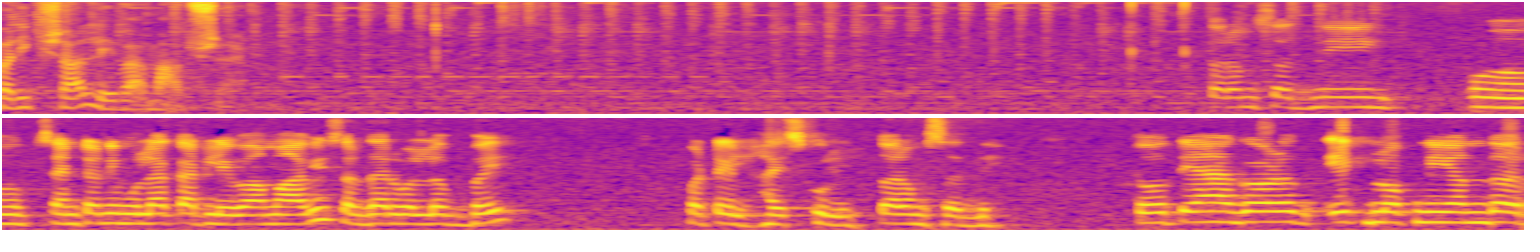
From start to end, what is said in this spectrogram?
પરીક્ષા લેવામાં આવશે. કરમસદની સેન્ટરની મુલાકાત લેવામાં આવી સરદાર વલ્લભભાઈ પટેલ હાઈસ્કૂલ કરમસદની. તો ત્યાં આગળ એક બ્લોકની અંદર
